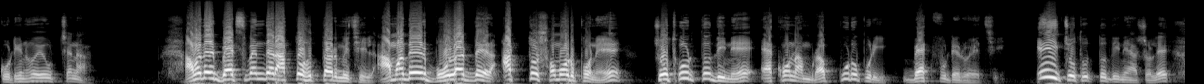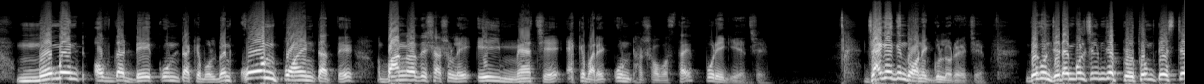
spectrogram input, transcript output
কঠিন হয়ে উঠছে না। আমাদের ব্যাটসম্যানদের আত্মহত্যার মিছিল, আমাদের বোলারদের আত্মসমর্পণে চতুর্থ দিনে এখন আমরা পুরোপুরি ব্যাকফুটে রয়েছি। এই চতুর্থ দিনে আসলে মোমেন্ট অফ দ্য ডে কোনটাকে বলবেন, কোন পয়েন্টটাতে বাংলাদেশ আসলে এই ম্যাচে একেবারে কোণঠাস অবস্থায় পড়ে গিয়েছে। জায়গা কিন্তু অনেকগুলো রয়েছে। দেখুন, যেটা আমি বলছিলাম যে প্রথম টেস্টে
